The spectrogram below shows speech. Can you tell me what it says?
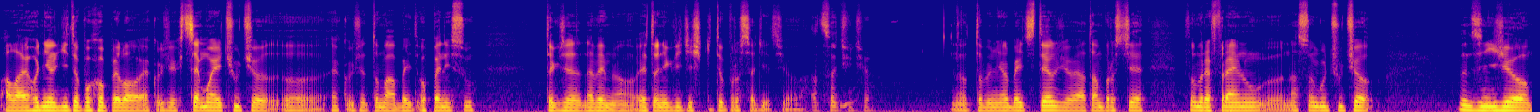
ale hodně lidí to pochopilo, jako že chce moje čučo, eh, jako že to má být o penisu. Takže nevím, no, je to někdy těžké to prosadit, jo. A co čučo? No to by měl být styl, že jo, já tam prostě v tom refrénu eh, na songu Čučo ten zní, že jo,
